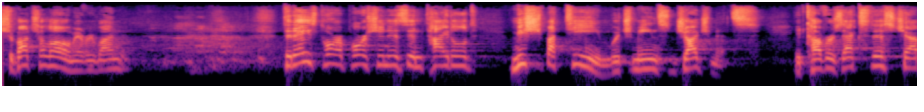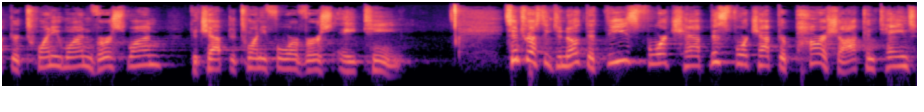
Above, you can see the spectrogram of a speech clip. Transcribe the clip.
Shabbat Shalom, everyone. Today's Torah portion is entitled Mishpatim, which means judgments. It covers Exodus chapter 21, verse 1 to chapter 24, verse 18. It's interesting to note that these four chap- this four chapter parasha contains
